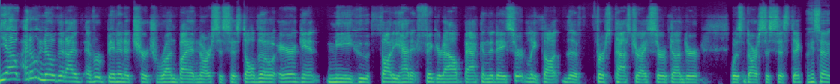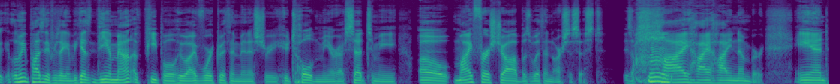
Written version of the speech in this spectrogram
Yeah, I don't know that I've ever been in a church run by a narcissist, although arrogant me who thought he had it figured out back in the day certainly thought the first pastor I served under was narcissistic. Okay, so let me pause you there for a second because the amount of people who I've worked with in ministry who told me or have said to me, oh, my first job was with a narcissist is a mm. high, high, high number. And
